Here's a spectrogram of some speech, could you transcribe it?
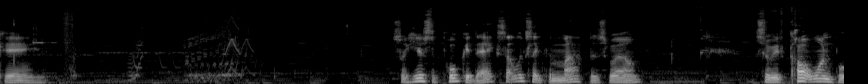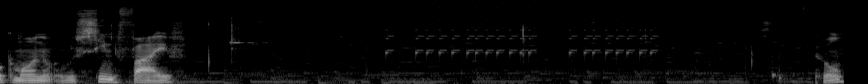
Okay. So here's the Pokedex. That looks like the map as well. So we've caught one Pokemon. We've seen five. Cool.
